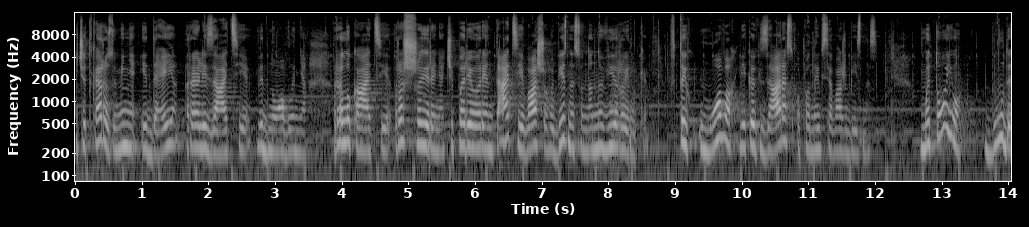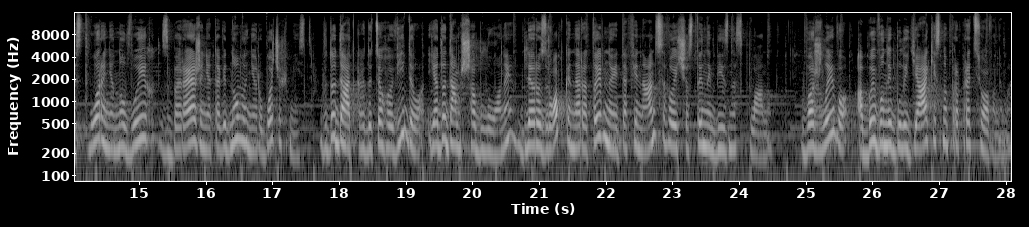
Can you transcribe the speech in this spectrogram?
і чітке розуміння ідеї, реалізації, відновлення, релокації, розширення чи переорієнтації вашого бізнесу на нові ринки в тих умовах, в яких зараз опинився ваш бізнес. Метою буде створення нових збереження та відновлення робочих місць. В додатках до цього відео я додам шаблони для розробки наративної та фінансової частини бізнес-плану. Важливо, аби вони були якісно пропрацьованими.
